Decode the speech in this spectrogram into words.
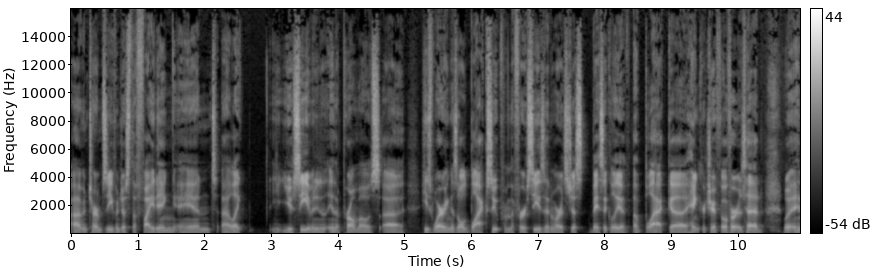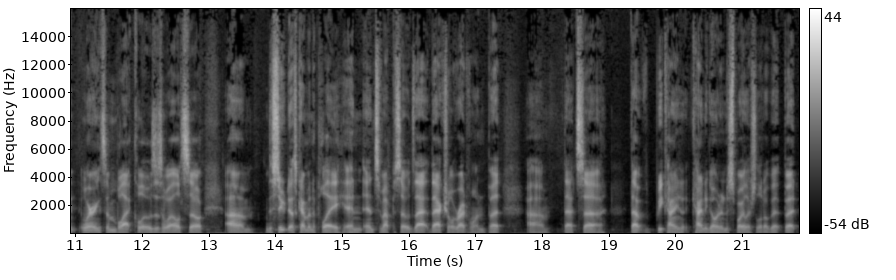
um, in terms of even just the fighting and uh, like you see even in, in the promos, uh, he's wearing his old black suit from the first season, where it's just basically a, a black uh, handkerchief over his head, wearing some black clothes as well. So um, the suit does come into play in, in some episodes, that the actual red one, but um, that's uh, that would be kind of kind of going into spoilers a little bit, but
